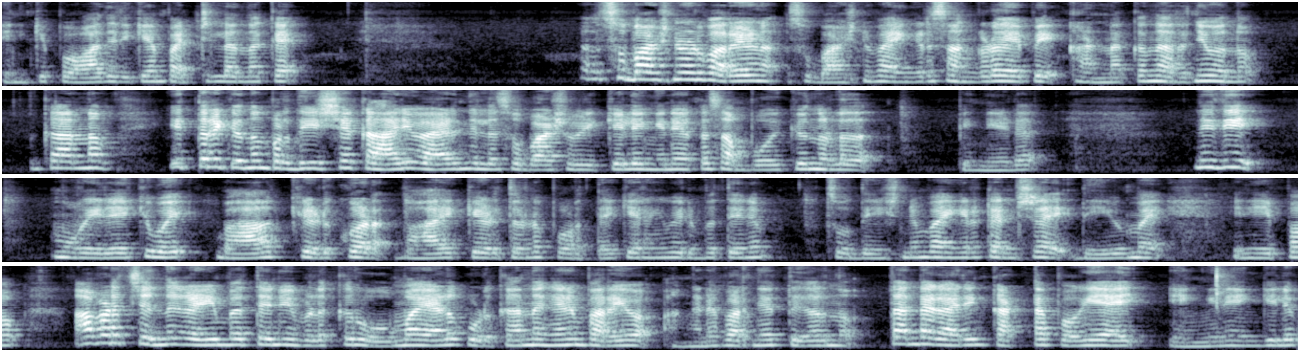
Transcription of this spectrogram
എനിക്ക് പോവാതിരിക്കാൻ പറ്റില്ല എന്നൊക്കെ സുഭാഷിനോട് പറയണം. സുഭാഷിന് ഭയങ്കര സങ്കടമായപ്പോ കണ്ണൊക്കെ നിറഞ്ഞു വന്നു. കാരണം ഇത്രയ്ക്കൊന്നും പ്രതീക്ഷ കാര്യമായിരുന്നില്ല സുഭാഷ് ഒരിക്കലും ഇങ്ങനെയൊക്കെ സംഭവിക്കും എന്നുള്ളത്. പിന്നീട് നിധി മുറിയിലേക്ക് പോയി. ബാക്കി എടുക്കുവാണ്. ബാക്കി എടുത്തുകൊണ്ട് പുറത്തേക്ക് ഇറങ്ങി വരുമ്പോഴത്തേനും സുധീഷിനും ഭയങ്കര ടെൻഷനായി. ദൈവമേ ഇനിയിപ്പം അവിടെ ചെന്ന് കഴിയുമ്പോഴത്തേനും ഇവൾക്ക് റൂം അയാൾ കൊടുക്കാന്ന് എങ്ങനെ പറയുമോ അങ്ങനെ പറഞ്ഞാൽ തീർന്നു. തന്റെ കാര്യം കട്ട പുകയായി എങ്ങനെയെങ്കിലും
